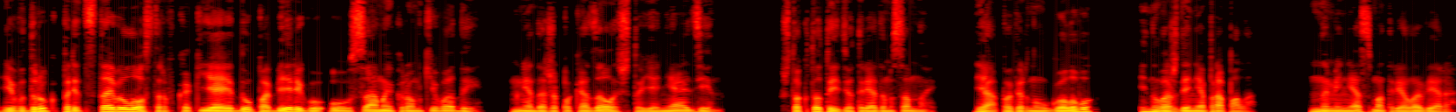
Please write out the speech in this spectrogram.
И вдруг представил остров, как я иду по берегу у самой кромки воды. Мне даже показалось, что я не один, что кто-то идет рядом со мной. Я повернул голову, и наваждение пропало. На меня смотрела Вера.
